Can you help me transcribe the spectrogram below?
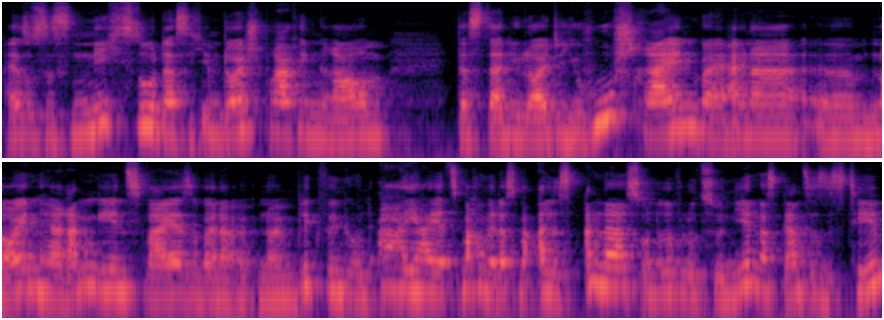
Also es ist nicht so, dass sich im deutschsprachigen Raum dass da die Leute Juhu schreien bei einer ähm, neuen Herangehensweise, bei einer neuen Blickwinkel und ah ja, jetzt machen wir das mal alles anders und revolutionieren das ganze System.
